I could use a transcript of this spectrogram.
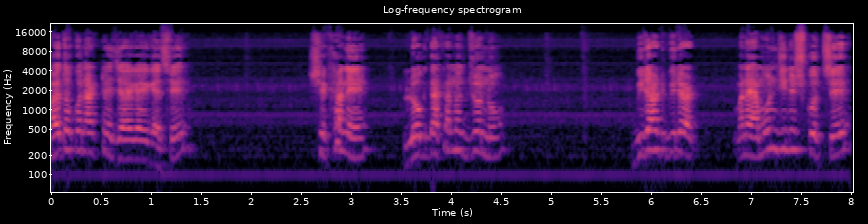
হয়তো কোন একটা জায়গায় গেছে, সেখানে লোক দেখানোর জন্য বিরাট বিরাট মানে এমন জিনিস করছে,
